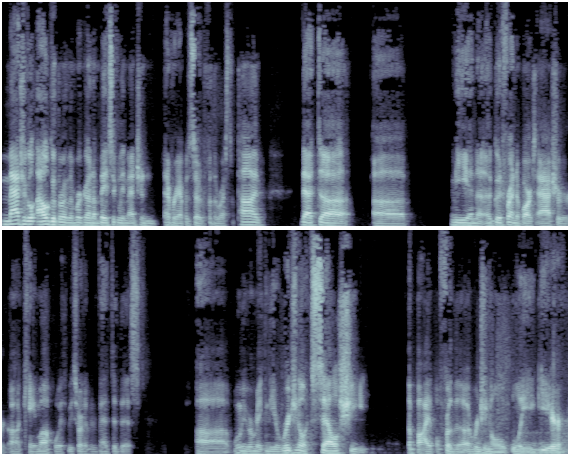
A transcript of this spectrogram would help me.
magical algorithm that we're going to basically mention every episode for the rest of time that uh, uh, me and a good friend of ours, Asher, uh, came up with. We sort of invented this uh, when we were making the original Excel sheet, the Bible for the original league year.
